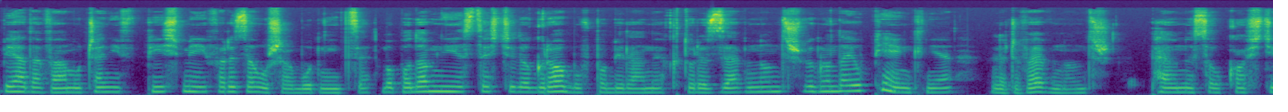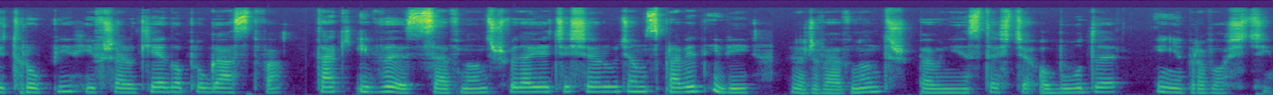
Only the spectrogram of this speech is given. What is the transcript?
Biada wam, uczeni w piśmie i faryzeusze obłudnicy, bo podobnie jesteście do grobów pobielanych, które z zewnątrz wyglądają pięknie, lecz wewnątrz pełne są kości trupich i wszelkiego plugastwa. Tak i wy z zewnątrz wydajecie się ludziom sprawiedliwi, lecz wewnątrz pełni jesteście obłudy i nieprawości.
